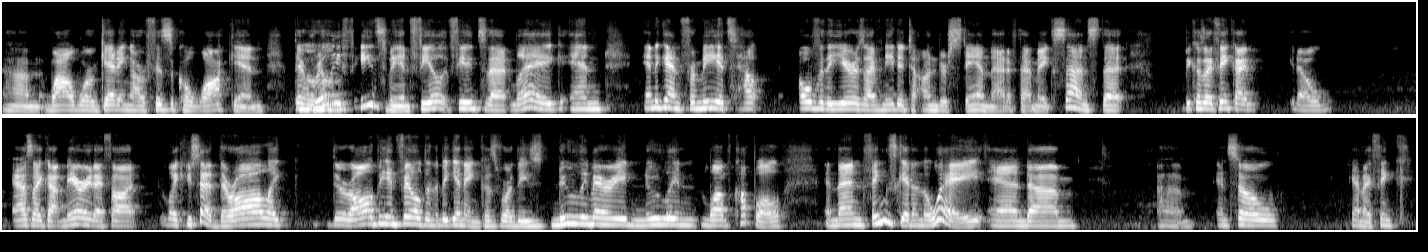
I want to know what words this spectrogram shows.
um, while we're getting our physical walk in that mm-hmm. really feeds me and feel it feeds that leg and and again for me it's how over the years I've needed to understand that if that makes sense that because I think I'm you know as I got married I thought like you said they're all like they're all being filled in the beginning because we're these newly married newly in love couple and then things get in the way. And um, um, and so again i think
